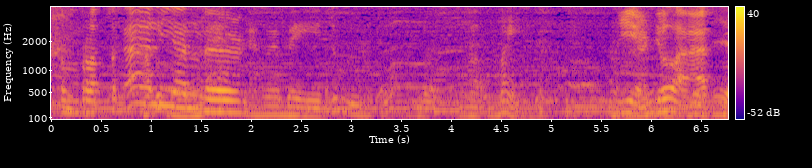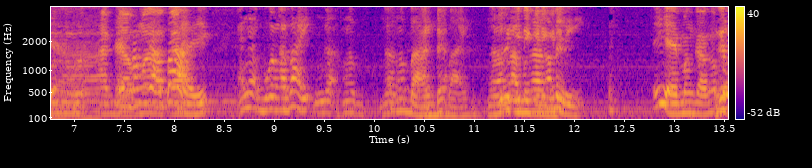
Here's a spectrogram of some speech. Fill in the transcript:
semprot sekalian dong FWB itu menurut baik iya jelas Iya. menurut agama emang nggak kan. baik Eh, enggak bukan nggak baik nggak nggak nggak ngebaik Ada. baik nggak Sebenarnya nggak ngebeli iya emang nggak Nggak, ngebeli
